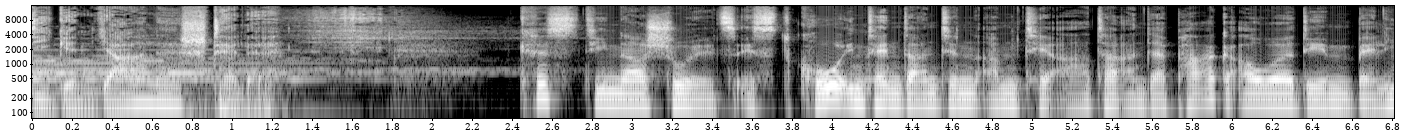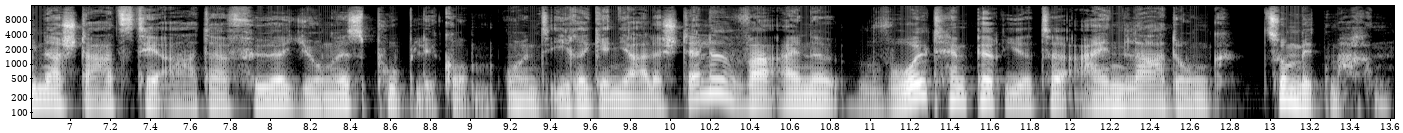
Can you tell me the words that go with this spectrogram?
Die geniale Stelle. Christina Schulz ist Co-Intendantin am Theater an der Parkaue, dem Berliner Staatstheater für junges Publikum. Und ihre geniale Stelle war eine wohltemperierte Einladung zum Mitmachen.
